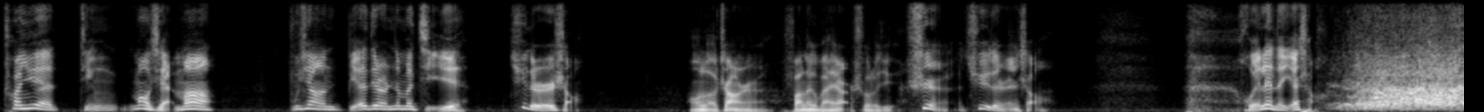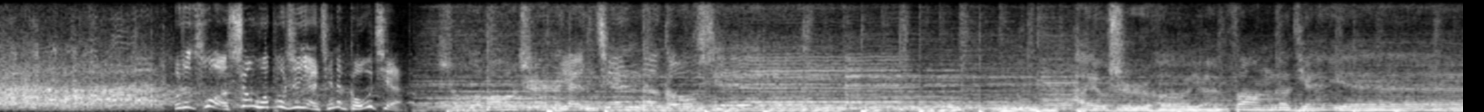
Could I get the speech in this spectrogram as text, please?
穿越挺冒险嘛，不像别的地儿那么挤，去的人少。我老丈人翻了个白眼，说了句：“是去的人少，回来的也少。”不是错，生活不止眼前的苟且。生活不止眼前的苟且，还有诗和远方的田野。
